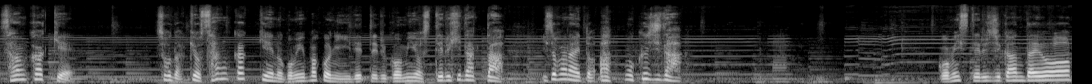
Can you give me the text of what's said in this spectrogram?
三角形そうだ、今日三角形のゴミ箱に入れてるゴミを捨てる日だった急がないと、あ、もう9時だゴミ捨てる時間だよ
